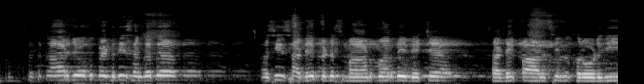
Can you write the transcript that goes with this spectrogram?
ਫਤਿਹ। ਸਤਿਕਾਰਯੋਗ ਪਿੰਡ ਦੀ ਸੰਗਤ, ਅਸੀਂ ਸਾਡੇ ਪਿੰਡ ਸਮਾਨਪੁਰ ਦੇ ਵਿੱਚ ਸਾਡੇ ਪਾਲ ਸਿੰਘ ਖਰੋੜ ਜੀ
